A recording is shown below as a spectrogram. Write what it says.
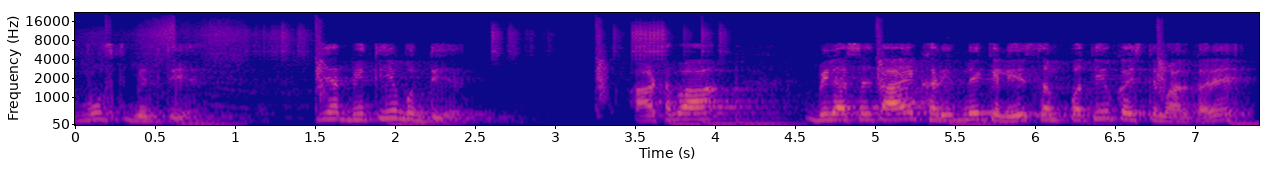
मुफ़्त मिलती है। यह वित्तीय बुद्धि है। आठवां विलासिताएँ खरीदने के लिए संपत्तियों का इस्तेमाल करें,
